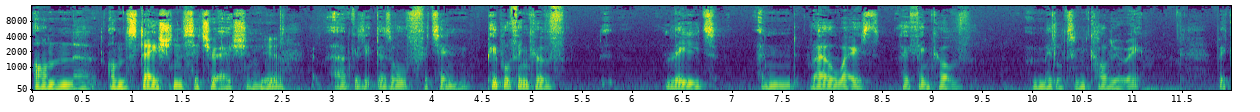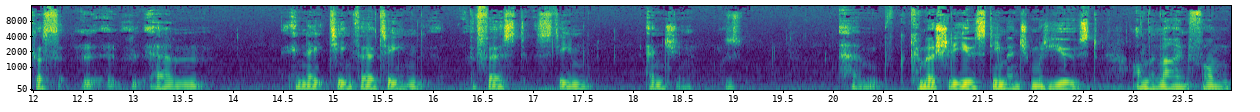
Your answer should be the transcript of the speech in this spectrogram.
on uh, on the station situation, Yeah. because it does all fit in. People think of Leeds and railways; they think of Middleton Colliery, because um, in 1813 the first steam engine was um, commercially used steam engine was used on the line from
